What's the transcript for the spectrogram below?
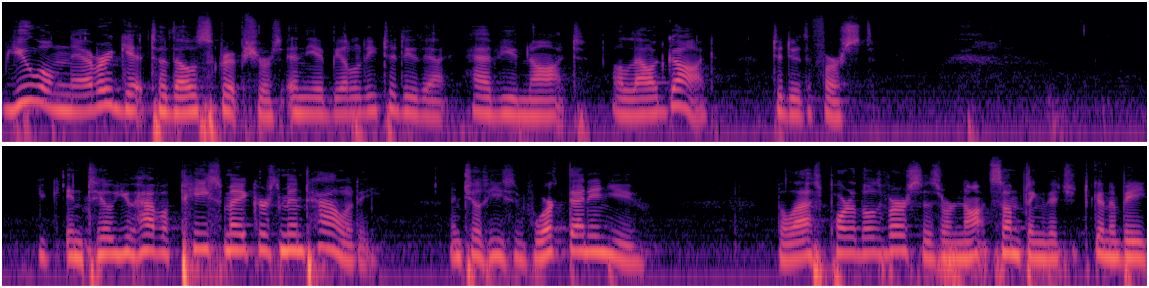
you will never get to those scriptures and the ability to do that have you not allowed God to do the first. You, until you have a peacemaker's mentality, until He's worked that in you, the last part of those verses are not something that's going to be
